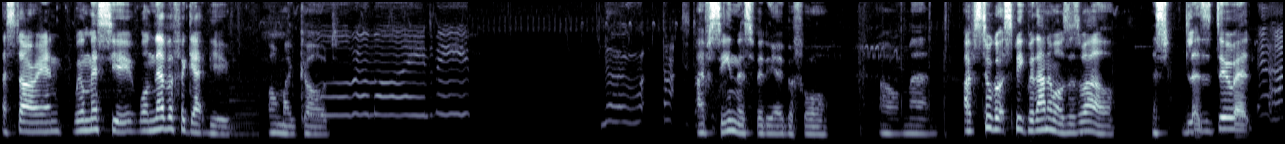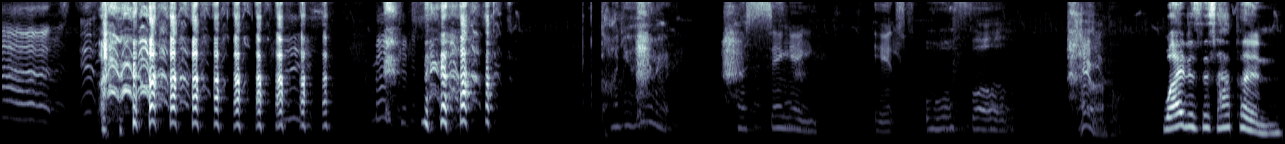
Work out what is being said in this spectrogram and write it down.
Astarion. We'll miss you. We'll never forget you. Oh my god. I've seen this video before. Oh man. I've still got to speak with animals as well. Let's let's do it. Can't you hear it? Her singing. It's awful. Terrible. Why does this happen?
